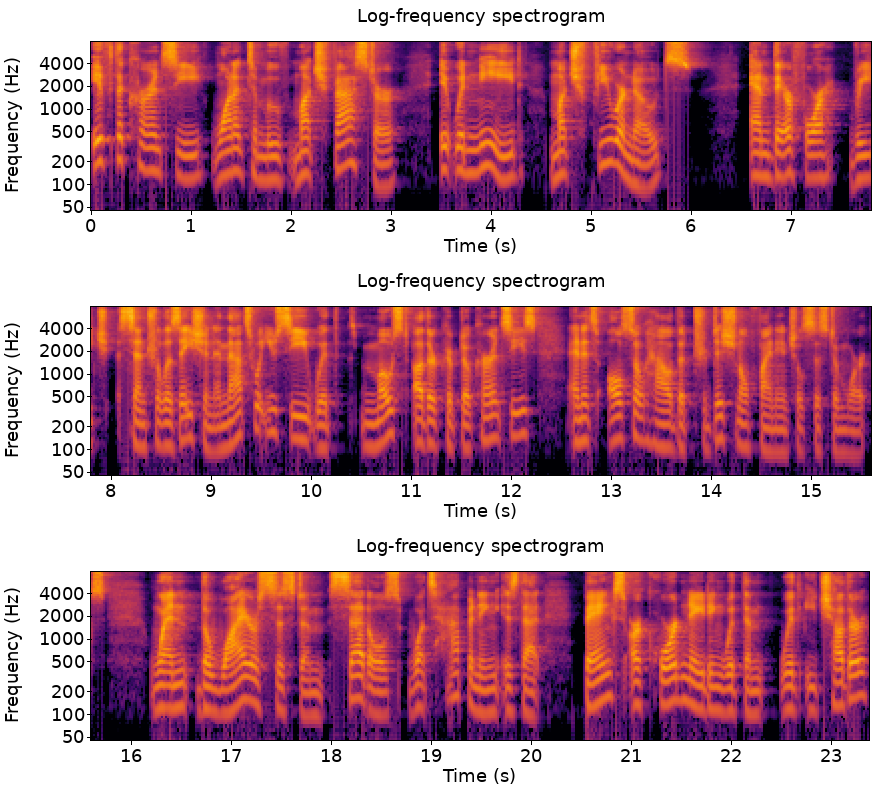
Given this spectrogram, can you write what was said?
If the currency wanted to move much faster, it would need much fewer nodes and therefore reach centralization. And that's what you see with most other cryptocurrencies. And it's also how the traditional financial system works. When the wire system settles, what's happening is that banks are coordinating with them with each other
